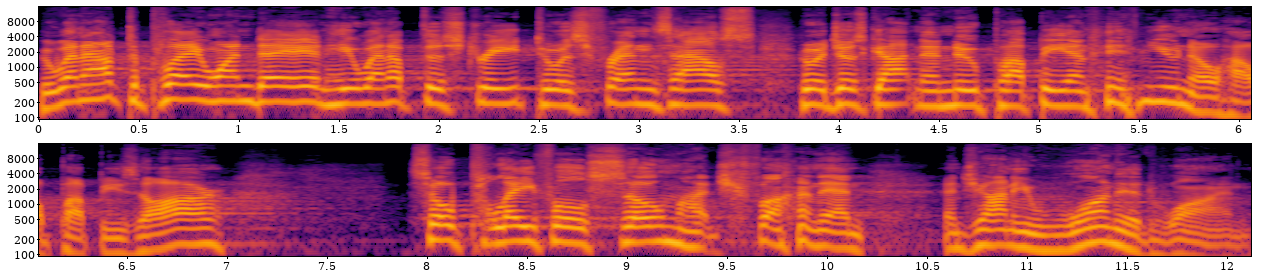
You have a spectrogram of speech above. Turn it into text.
who went out to play one day and he went up the street to his friend's house who had just gotten a new puppy. And you know how puppies are so playful, so much fun. And, and Johnny wanted one.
